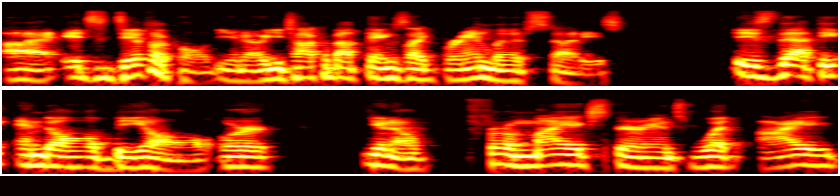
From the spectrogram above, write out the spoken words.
Uh, it's difficult. You know, you talk about things like brand lift studies. Is that the end all be all? Or, you know, from my experience, what I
